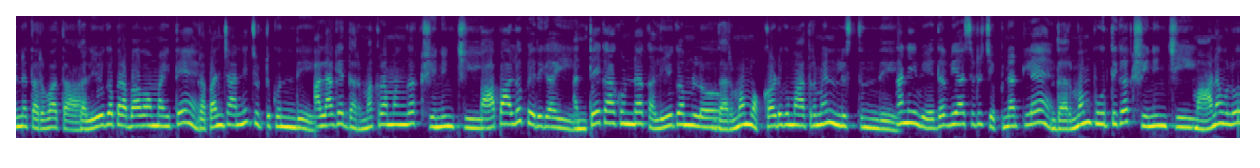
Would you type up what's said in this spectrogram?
చేరిన తరువాత కలియుగ ప్రభావం అయితే ప్రపంచాన్ని చుట్టుకుంది. అలాగే ధర్మక్రమంగా క్షీణించి పాపాలు పెరిగాయి. అంతేకాకుండా కలియుగంలో ధర్మం ఒక్కడుగు మాత్రమే నిలుస్తుంది. అని వేదవ్యాసుడు చెప్పినట్లే ధర్మం పూర్తిగా క్షీణించి మానవులు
